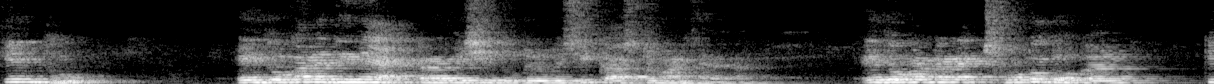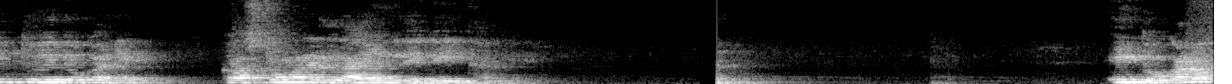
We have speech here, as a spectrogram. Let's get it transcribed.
কিন্তু এই দোকানে দিনে একটার বেশি, দুটোর বেশি কাস্টমার না এই দোকানটা অনেক ছোট দোকান, কিন্তু এই দোকানে কাস্টমারের লাইন লেগেই থাকে। এই দোকানেও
